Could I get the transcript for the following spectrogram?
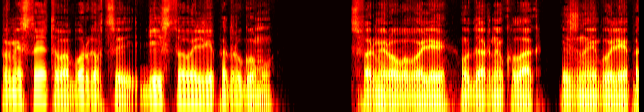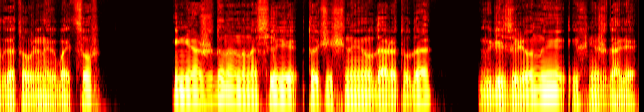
Вместо этого борговцы действовали по-другому. Сформировывали ударный кулак из наиболее подготовленных бойцов и неожиданно наносили точечные удары туда, где зеленые их не ждали.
